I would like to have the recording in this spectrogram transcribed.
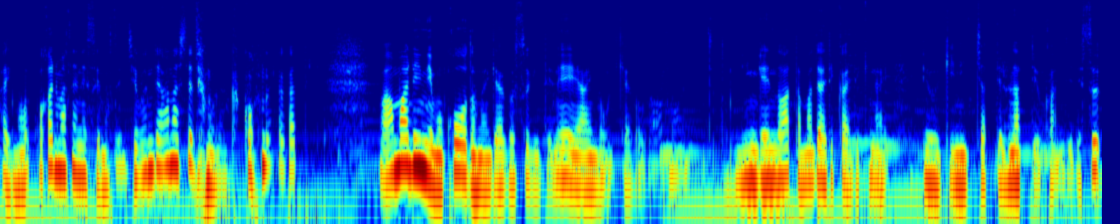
はいもう分かりませんね。すいません。自分で話しててもなんかこんがらがってきて、まあ、あまりにも高度なギャグすぎてね AI のギャグがもうちょっと人間の頭では理解できない領域に行っちゃってるなっていう感じです。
